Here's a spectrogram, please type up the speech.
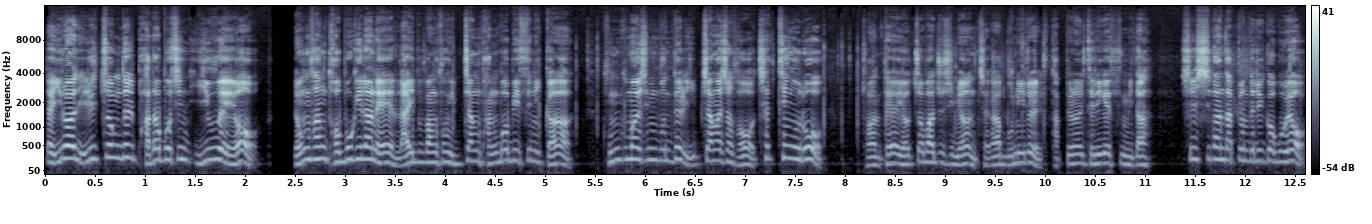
자, 이러한 일정들 받아보신 이후에요. 영상 더보기란에 라이브 방송 입장 방법이 있으니까 궁금하신 분들 입장하셔서 채팅으로 저한테 여쭤봐 주시면 제가 문의를 답변을 드리겠습니다. 실시간 답변 드릴 거고요.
